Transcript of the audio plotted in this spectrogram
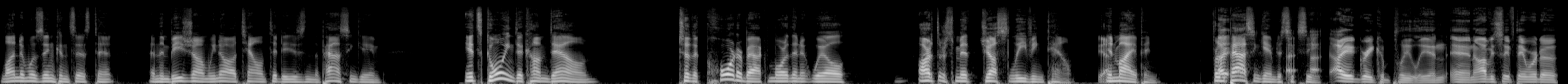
London was inconsistent, and then Bijan, we know how talented he is in the passing game. It's going to come down to the quarterback more than it will Arthur Smith just leaving town, Yeah. in my opinion, for the I- passing game to succeed. I, I agree completely, and and obviously if they were to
